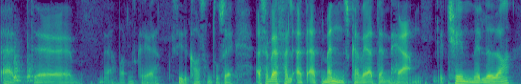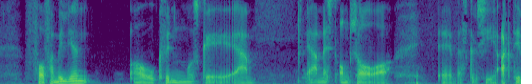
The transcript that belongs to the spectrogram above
at øh, ja, hvordan skal jeg sige det kort, som du sagde, altså i hvert fald, at, at manden skal være den her tjenende leder for familien, og kvinden måske er, er mest omsorg og, øh, hvad skal vi sige, aktiv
